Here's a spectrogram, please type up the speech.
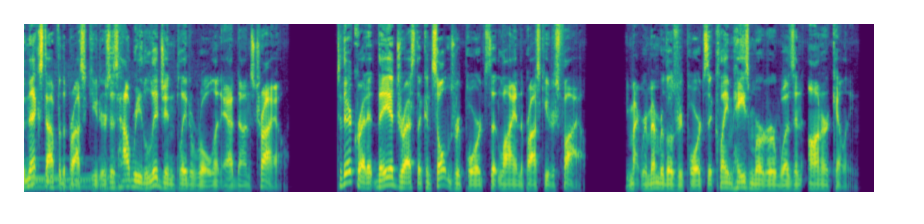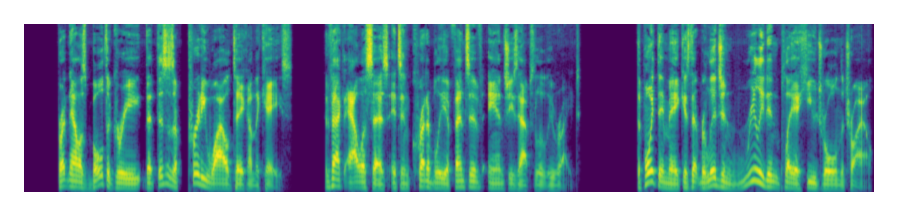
The next stop for the prosecutors is how religion played a role in Adnan's trial. To their credit, they addressed the consultant's reports that lie in the prosecutor's file. You might remember those reports that claim Hae's murder was an honor killing. Brett and Alice both agree that this is a pretty wild take on the case. In fact, Alice says it's incredibly offensive, and she's absolutely right. The point they make is that religion really didn't play a huge role in the trial.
